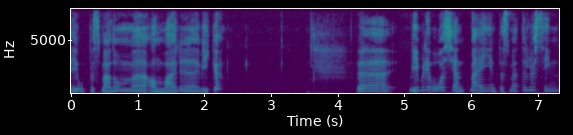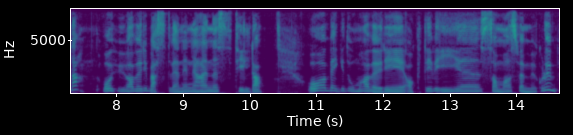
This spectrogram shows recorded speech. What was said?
i hopes med dem eh, annenhver eh, uke. Eh, vi blir òg kjent med ei jente som heter Lucinda, og hun har vært bestevenninna hennes Tilda. Og begge de har vært aktive i samme svømmeklubb.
